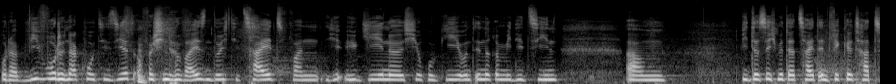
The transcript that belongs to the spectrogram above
oder wie wurde narkotisiert auf verschiedene Weisen durch die Zeit, wann Hy- Hygiene, Chirurgie und innere Medizin, ähm, wie das sich mit der Zeit entwickelt hat.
